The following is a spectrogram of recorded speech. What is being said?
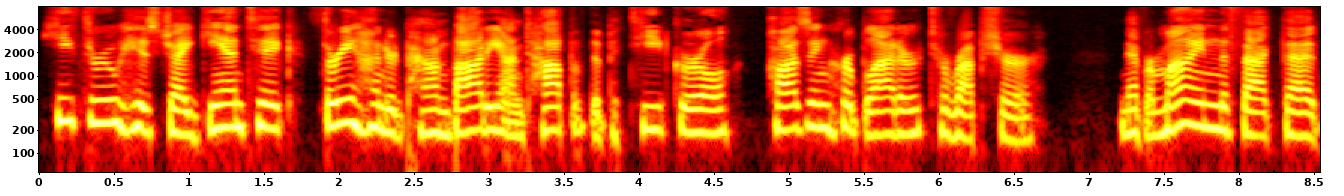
he threw his gigantic 300 pound body on top of the petite girl, causing her bladder to rupture. Never mind the fact that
